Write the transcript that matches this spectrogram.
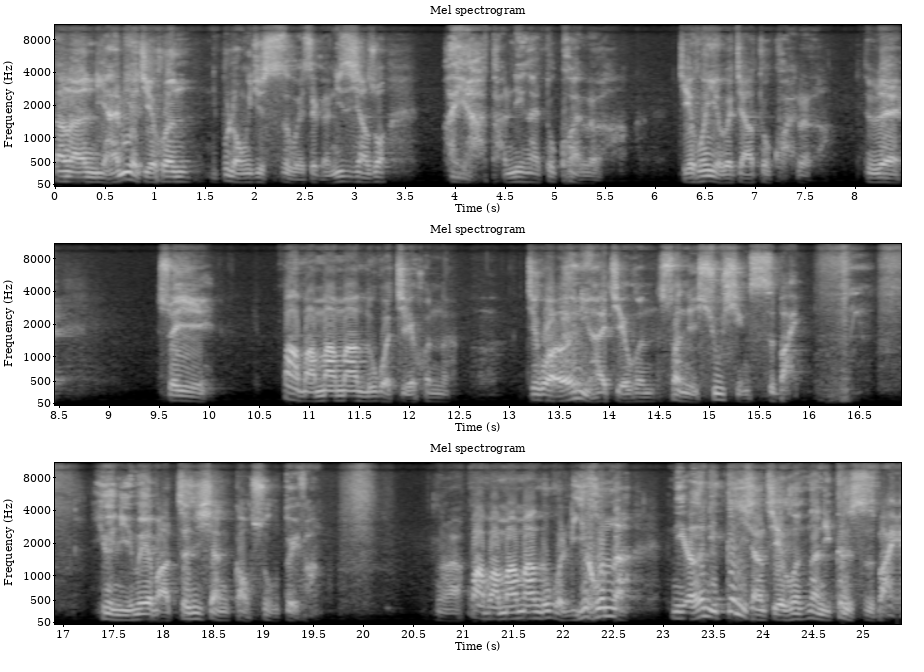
当然，你还没有结婚，你不容易去思维这个。你只想说：“哎呀，谈恋爱多快乐啊，结婚有个家多快乐啊。”对不对？所以爸爸妈妈如果结婚了，结果儿女还结婚，算你修行失败，因为你没有把真相告诉对方。啊，爸爸妈妈如果离婚了，你儿女更想结婚，那你更失败。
